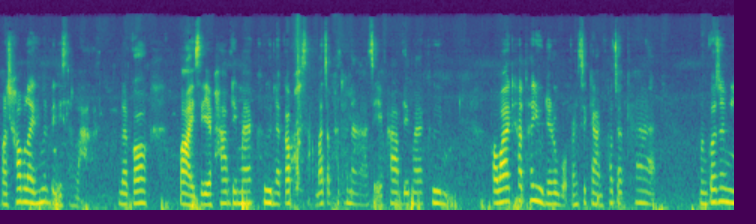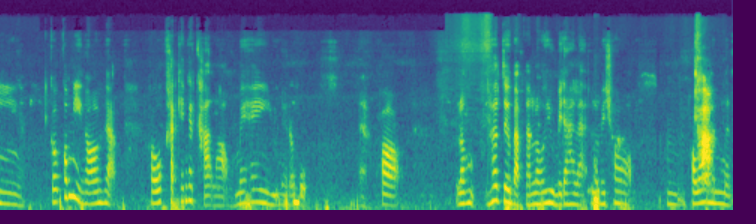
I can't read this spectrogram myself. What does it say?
เราชอบอะไรที่มันเป็นอิสระ แล้วก็ปล่อยศักยภาพได้มากขึ้น แล้วก็สามารถจะพัฒนาศักยภาพได้มากขึ้น เพราะว่าถ้าถ้าอยู่ในระบบราชการเขาจะแค่มันก็จะมีก็ก็มีเนาะแบบเขาขัดแข้งขัดขาเราไม่ให้อยู่ในระบบอะพอเราถ้าเจอแบบนั้นเราก็อยู่ไม่ได้แล้วเราไม่ชอบ อืมเพราะว่ามันเหมือน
